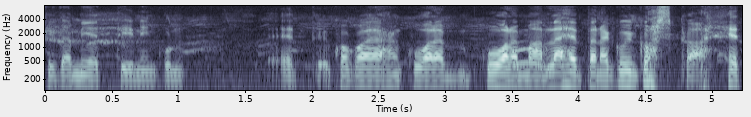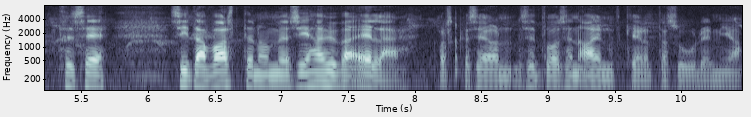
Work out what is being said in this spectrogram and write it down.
sitä miettii niin kuin että koko ajan kuole, kuolemaan lähempänä kuin koskaan. Että se, sitä vasten on myös ihan hyvä elää, koska se, on, se tuo sen ainutkertaisuuden ja,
